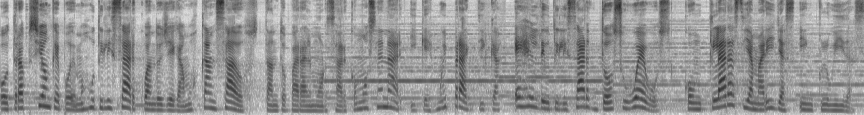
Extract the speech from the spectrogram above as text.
Otra opción que podemos utilizar cuando llegamos cansados, tanto para almorzar como cenar, y que es muy práctica, es el de utilizar dos huevos con claras y amarillas incluidas.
